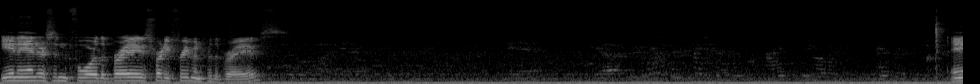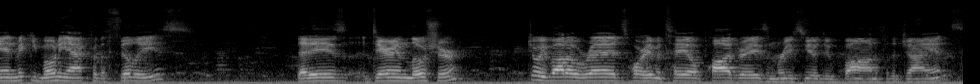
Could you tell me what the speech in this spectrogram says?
Ian Anderson for the Braves, Freddie Freeman for the Braves. And Mickey Moniak for the Phillies. That is Darren Loescher. Joey Votto, Reds. Jorge Mateo, Padres. And Mauricio Dubon for the Giants.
